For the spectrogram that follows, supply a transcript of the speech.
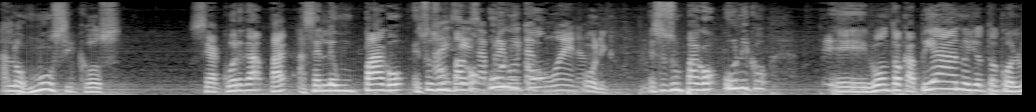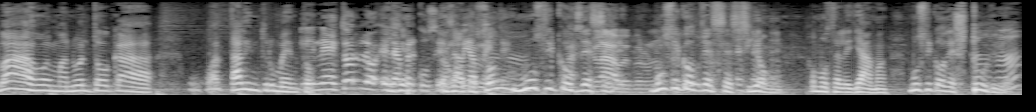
a los músicos se acuerda hacerle un pago, eso es Ay, un sí, pago único, es buena. Único. eso es un pago único. Eh, Ivonne toca piano, yo toco el bajo, Emanuel toca tal instrumento. Y Néstor lo- en la percusión, exacto, obviamente. Son músicos de clave, se- pero no músicos de sesión, como se le llaman, músicos de estudio Ajá.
